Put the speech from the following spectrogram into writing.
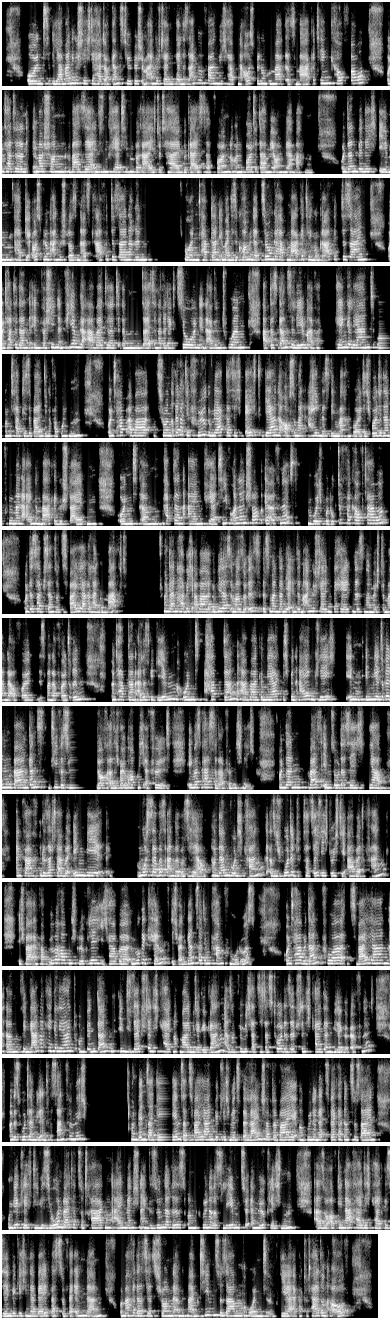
Und ja, meine Geschichte hat auch ganz typisch im Angestelltenverhältnis angefangen. Ich habe eine Ausbildung gemacht als Marketingkauffrau und hatte dann immer schon, war sehr in diesem kreativen Bereich total begeistert von und wollte da mehr und mehr machen. Und dann bin ich eben, habe die Ausbildung angeschlossen als Grafikdesignerin und habe dann immer diese Kombination gehabt, Marketing und Grafikdesign. Und hatte dann in verschiedenen Firmen gearbeitet, ähm, sei es in der Redaktion, in Agenturen, habe das ganze Leben einfach kennengelernt und habe diese beiden Dinge verbunden. Und habe aber schon relativ früh gemerkt, dass ich echt gerne auch so mein eigenes Ding machen wollte. Ich wollte dann früh meine eigene Marke gestalten und ähm, habe dann einen Kreativ-Online-Shop eröffnet, wo ich Produkte verkauft habe und das habe ich dann so zwei Jahre lang gemacht. Und dann habe ich aber, wie das immer so ist, ist man dann ja in dem Angestelltenverhältnis und dann möchte man da auch voll, ist man da voll drin und habe dann alles gegeben und habe dann aber gemerkt, ich bin eigentlich in, in mir drin, war ein ganz tiefes Loch, also ich war überhaupt nicht erfüllt. Irgendwas passte da für mich nicht. Und dann war es eben so, dass ich ja einfach gesagt habe, irgendwie muss da was anderes her. Und dann wurde ich krank. Also ich wurde tatsächlich durch die Arbeit krank. Ich war einfach überhaupt nicht glücklich. Ich habe nur gekämpft. Ich war die ganze Zeit im Kampfmodus und habe dann vor zwei Jahren ähm, Ringana kennengelernt und bin dann in die Selbstständigkeit nochmal wieder gegangen. Also für mich hat sich das Tor der Selbstständigkeit dann wieder geöffnet und es wurde dann wieder interessant für mich und bin seitdem, seit zwei Jahren wirklich mit äh, Leidenschaft dabei, grüne Netzwerkerin zu sein, um wirklich die Vision weiterzutragen, allen Menschen ein gesünderes und grüneres Leben zu ermöglichen. Also auf die Nachhaltigkeit gesehen, wirklich in der Welt was zu verändern. Und mache das jetzt schon äh, mit meinem Team zusammen und gehe einfach total drin auf.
